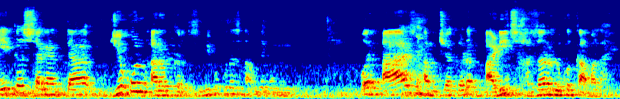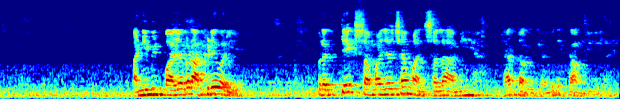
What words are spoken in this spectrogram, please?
एकच सगळ्यात त्या जे कोण आरोप करत असेल मी पण नाव नाही. पण आज आमच्याकडं अडीच हजार लोक कामाला आहेत. आणि मी माझ्याकडं आकडेवारी प्रत्येक समाजाच्या माणसाला आम्ही ह्या तालुक्यामध्ये काम दिलेलं आहे.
